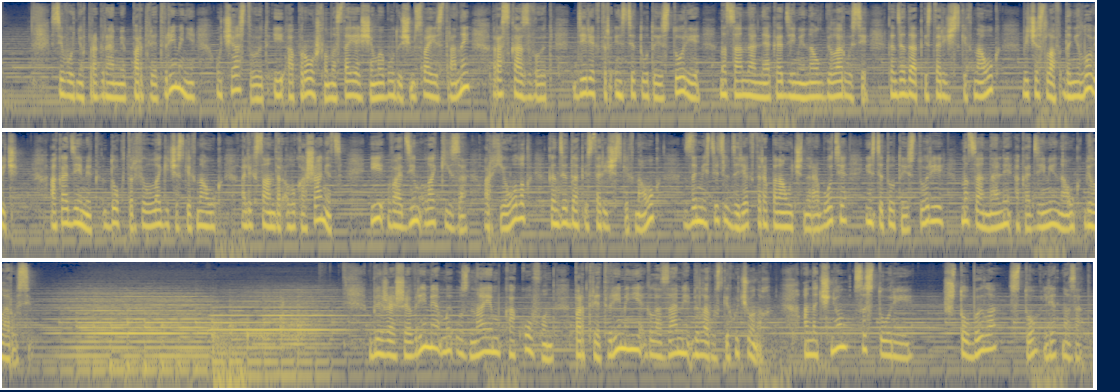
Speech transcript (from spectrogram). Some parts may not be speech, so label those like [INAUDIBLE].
Сегодня в программе «Портрет времени» участвуют и о прошлом, настоящем и будущем своей страны рассказывают директор Института истории Национальной академии наук Беларуси, кандидат исторических наук Вячеслав Данилович, академик, доктор филологических наук Александр Лукашанец и Вадим Лакиза, археолог, кандидат исторических наук, заместитель директора по научной работе Института истории Национальной академии наук Беларуси. В ближайшее время мы узнаем, каков он, портрет времени глазами белорусских ученых. А начнем с истории. Что было сто лет назад?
